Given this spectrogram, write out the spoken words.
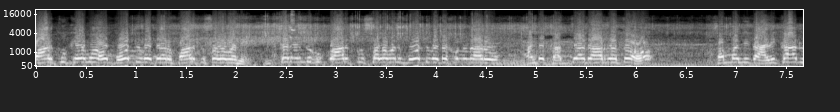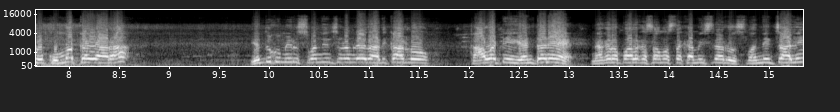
పార్కుకేమో బోర్డు పెట్టారు పార్కు స్థలం అని. ఇక్కడ ఎందుకు పార్కు స్థలం అని బోర్డు పెట్టకున్నారు అంటే కబ్జాదారులతో సంబంధిత అధికారులు కుమ్మక్కయ్యారా? ఎందుకు మీరు స్పందించడం లేదు అధికారులు? కాబట్టి వెంటనే నగరపాలక సంస్థ కమిషనర్ స్పందించాలి.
